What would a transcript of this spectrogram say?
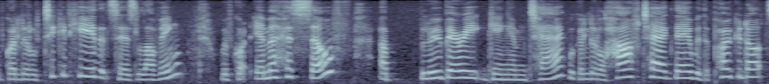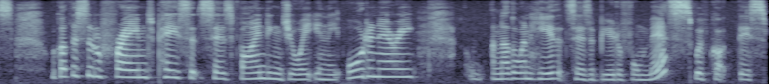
We've got a little ticket here that says loving. We've got Emma herself, a blueberry gingham tag. We've got a little half tag there with the polka dots. We've got this little framed piece that says Finding Joy in the Ordinary. Another one here that says a beautiful mess. We've got this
